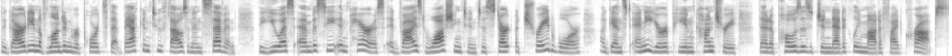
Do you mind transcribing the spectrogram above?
The Guardian of London reports that back in 2007, the U.S. Embassy in Paris advised Washington to start a trade war against any European country that opposes genetically modified crops.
